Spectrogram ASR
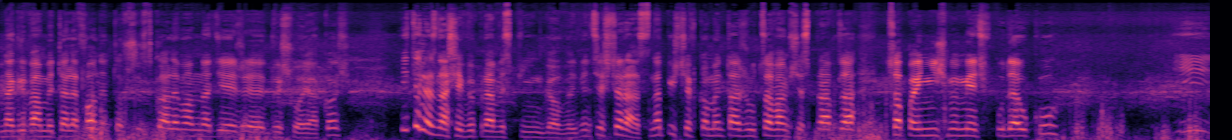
Nagrywamy telefonem to wszystko, ale mam nadzieję, że wyszło jakoś. I tyle z naszej wyprawy spinningowej. Więc jeszcze raz, napiszcie w komentarzu, co Wam się sprawdza, co powinniśmy mieć w pudełku. I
